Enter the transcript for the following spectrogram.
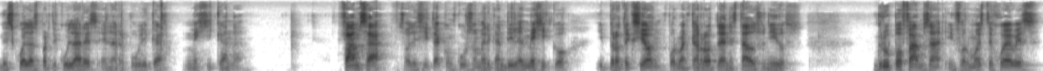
de escuelas particulares en la República Mexicana. FAMSA solicita concurso mercantil en México y protección por bancarrota en Estados Unidos. Grupo FAMSA informó este jueves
